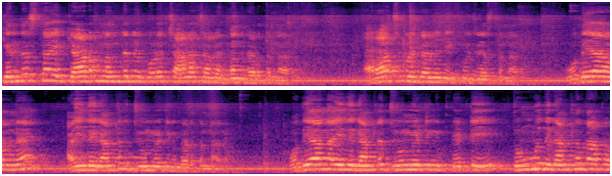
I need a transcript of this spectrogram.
కింద స్థాయి కేడర్లందరినీ అందరినీ కూడా చాలా చాలా ఇబ్బంది పెడుతున్నారు. హరాస్మెంట్ అనేది ఎక్కువ చేస్తున్నారు. ఉదయాన్నే ఐదు గంటలకు జూమ్ మీటింగ్ పెడుతున్నారు. ఉదయాన్న ఐదు గంటల జూమ్ మీటింగ్ పెట్టి తొమ్మిది గంటల దాకా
